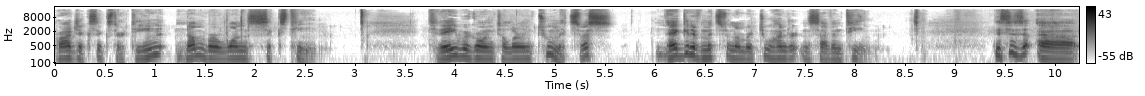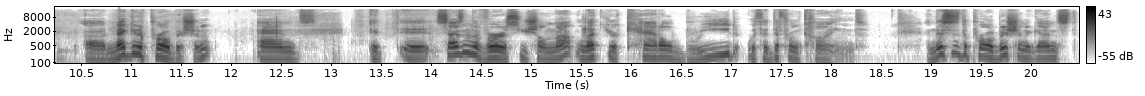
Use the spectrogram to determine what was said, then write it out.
Project 613, number 116. Today we're going to learn two mitzvahs. Negative mitzvah number 217. This is a, a negative prohibition, and it, it says in the verse, You shall not let your cattle breed with a different kind. And this is the prohibition against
